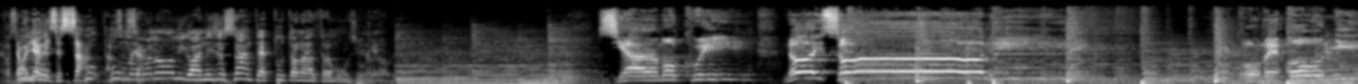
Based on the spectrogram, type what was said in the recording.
passiamo agli anni 60. bu- Boom 60. economico, anni 60 è tutta un'altra musica proprio. Siamo qui noi soli, come ogni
